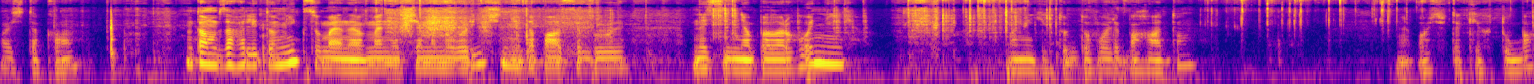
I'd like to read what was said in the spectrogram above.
Ось така. Ну там взагалі-то мікс у мене. В мене ще минулорічні запаси були насіння пеларгоній. У мене їх тут доволі багато. Ось в таких тубах.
